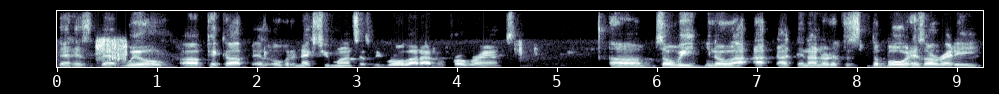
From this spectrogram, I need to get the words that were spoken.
that has that will uh, pick up as, over the next few months as we roll out our new programs. Um, so we, you know, I, I, and I know that this, the board has already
